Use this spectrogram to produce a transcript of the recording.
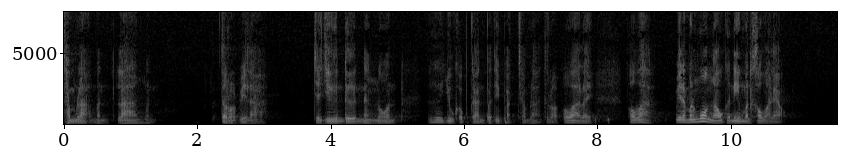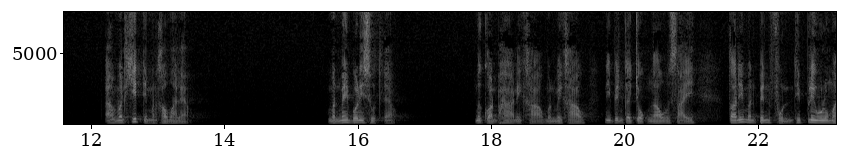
ชำระมันล้างมัน ตลอดเวลา จะยืนเดินนั่งนอนเอออยู่กับการปฏิบัติชำระตลอดเพราะว่าอะไร เพราะว่าเวลามันง่วงเหงากันนี่งมันเข้ามาแล้วอ่ามันคิดเนี่ยมันเข้ามาแล้ว มันไม่บริสุทธิ์แล้ว เมื่อก่อนผ้านี่ขาว มันไม่ขาว นี่เป็นกระจกเงาใส ตอนนี้มันเป็นฝุ่นที่ปลิวลงมา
